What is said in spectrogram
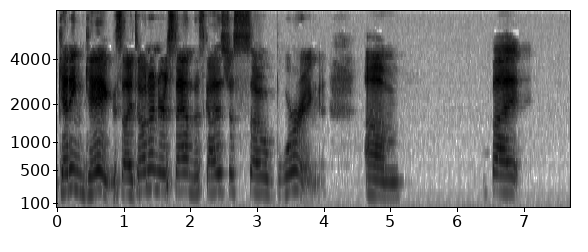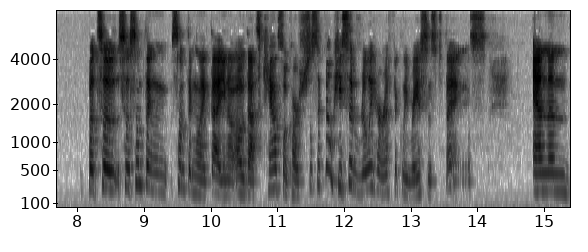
getting gigs? I don't understand. This guy is just so boring. Um, but but so so something something like that, you know, oh, that's cancel culture. It's just like no, he said really horrifically racist things. And then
